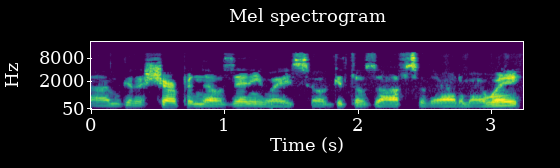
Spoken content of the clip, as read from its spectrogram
I'm going to sharpen those anyway, so I'll get those off so they're out of my way.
